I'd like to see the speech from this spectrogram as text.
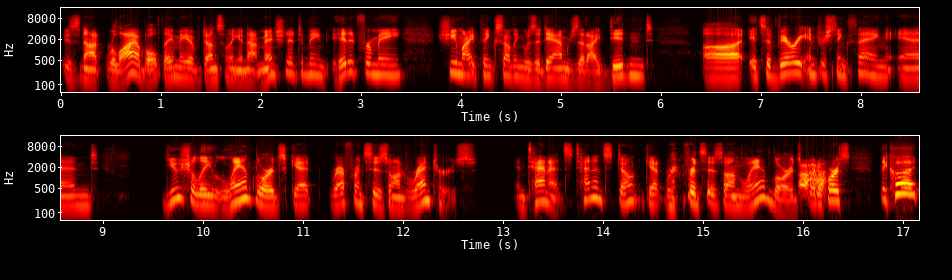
is not reliable. They may have done something and not mentioned it to me, hid it from me. She might think something was a damage that I didn't. Uh, it's a very interesting thing. And usually landlords get references on renters and tenants. Tenants don't get references on landlords, but Uh-huh. of course they could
